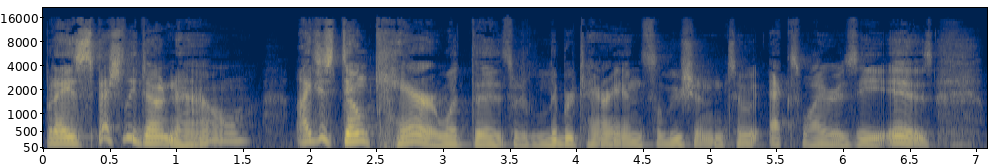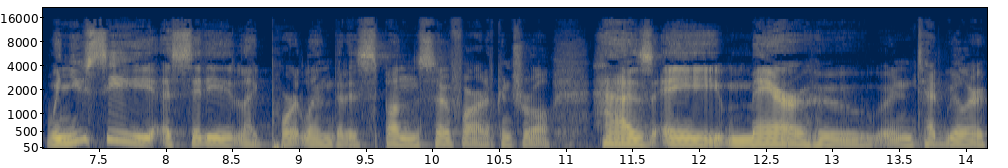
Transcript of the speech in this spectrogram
but I especially don't now. I just don't care what the sort of libertarian solution to X, Y, or Z is. When you see a city like Portland that is spun so far out of control, has a mayor who, and Ted Wheeler,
